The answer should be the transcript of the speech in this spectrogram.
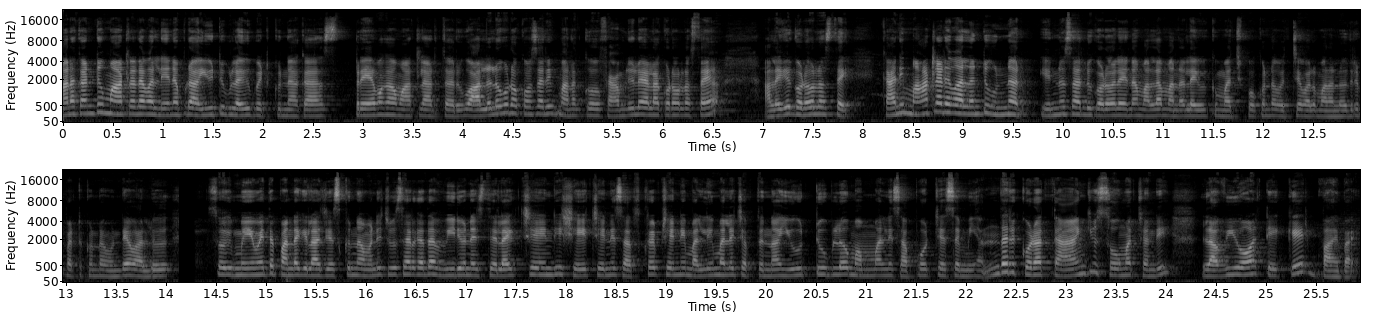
మనకంటూ మాట్లాడే వాళ్ళు లేనప్పుడు ఆ యూట్యూబ్ లైవ్ పెట్టుకున్నాక ప్రేమగా మాట్లాడతారు. వాళ్ళలో కూడా ఒక్కోసారి మనకు ఫ్యామిలీలో ఎలా గొడవలు వస్తాయో అలాగే గొడవలు వస్తాయి కానీ మాట్లాడే వాళ్ళంటూ ఉన్నారు. ఎన్నోసార్లు గొడవలైనా మళ్ళీ మన లైవ్కి మర్చిపోకుండా వచ్చేవాళ్ళు మనల్ని వదిలిపెట్టకుండా ఉండేవాళ్ళు. సో మేమైతే పండగ ఇలా చేసుకున్నామండి. చూసారు కదా వీడియో నచ్చితే లైక్ చేయండి షేర్ చేయండి సబ్స్క్రైబ్ చేయండి. మళ్ళీ మళ్ళీ చెప్తున్నా యూట్యూబ్లో మమ్మల్ని సపోర్ట్ చేసే మీ అందరికి కూడా థ్యాంక్ యూ సో మచ్ అండి. Love you all. Take care. Bye bye.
